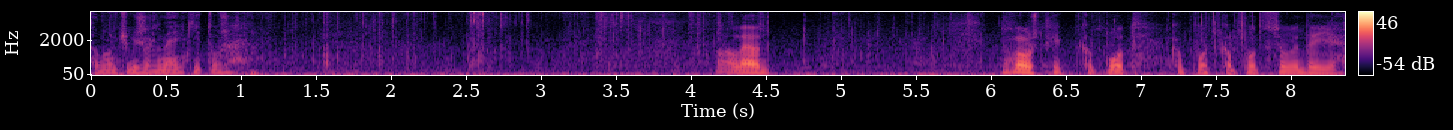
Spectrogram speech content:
Салончик жирненький теж. Але знову ж таки капот, капот, капот все видає.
